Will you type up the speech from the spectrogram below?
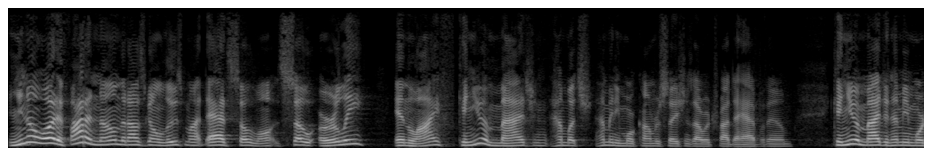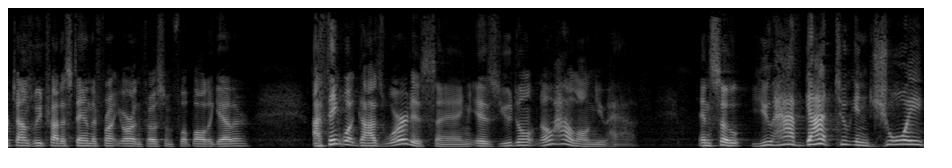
And you know what? If I'd have known that I was going to lose my dad so long, so early in life, can you imagine how much, how many more conversations I would try to have with him? Can you imagine how many more times we try to stand in the front yard and throw some football together? I think what God's word is saying is you don't know how long you have. And so you have got to enjoy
